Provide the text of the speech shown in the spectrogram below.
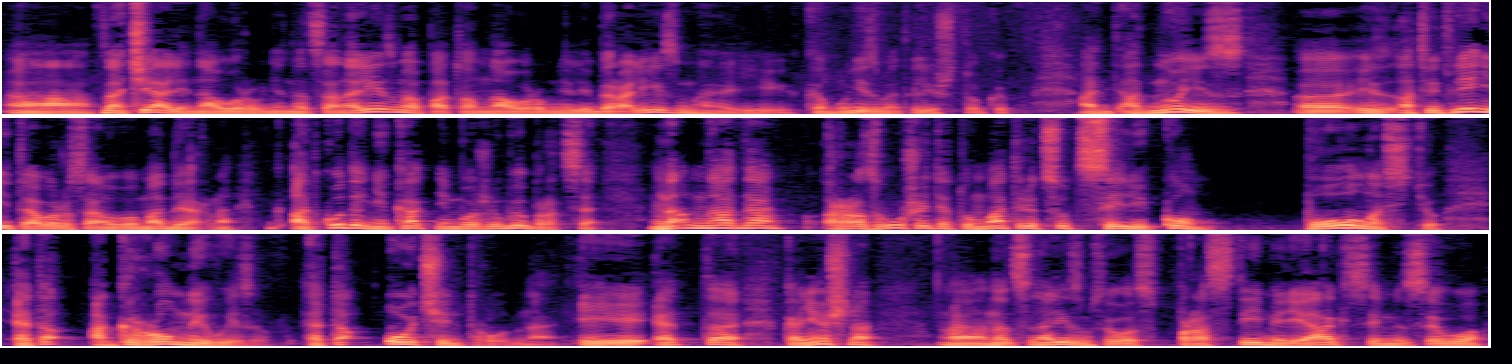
вначале на уровне национализма, потом на уровне либерализма, и коммунизм это лишь только одно из, э, из ответвлений того же самого модерна, откуда никак не можем выбраться. Нам надо разрушить эту матрицу целиком, полностью. Это огромный вызов, это очень трудно. И это, конечно, а, национализм с его с простыми реакциями, с его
